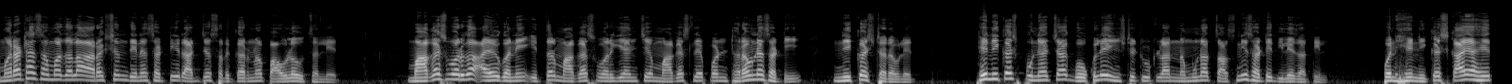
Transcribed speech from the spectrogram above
मराठा समाजाला आरक्षण देण्यासाठी राज्य सरकारनं पावलं उचलली आहेत. मागासवर्ग आयोगाने इतर मागासवर्गीयांचे मागासलेपण ठरवण्यासाठी निकष ठरवलेत. हे निकष पुण्याच्या गोखले इन्स्टिट्यूटला नमुना चाचणीसाठी दिले जातील. पण हे निकष काय आहेत?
